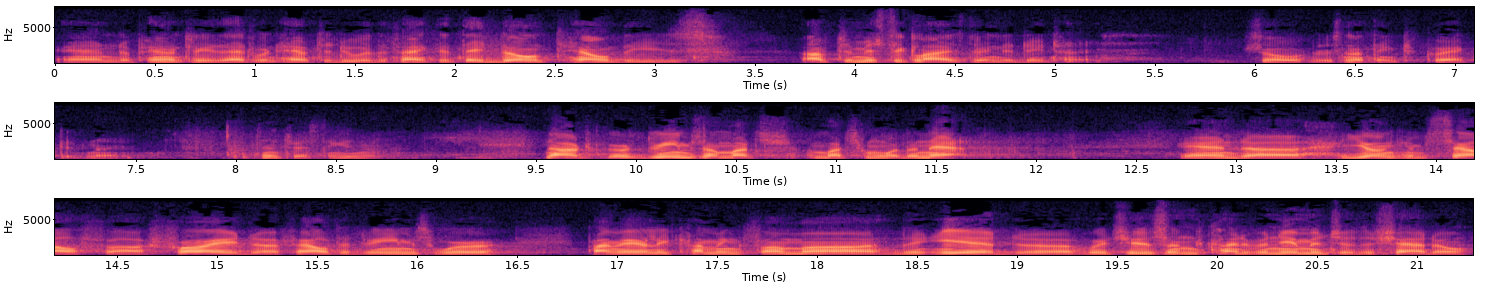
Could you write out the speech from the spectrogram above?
And apparently that would have to do with the fact that they don't tell these optimistic lies during the daytime. So there's nothing to correct at night. It's interesting, isn't it? Now, of course, dreams are much, much more than that. And uh, Jung himself, uh, Freud uh, felt that dreams were primarily coming from uh, the id, uh, which is an, kind of an image of the shadow,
